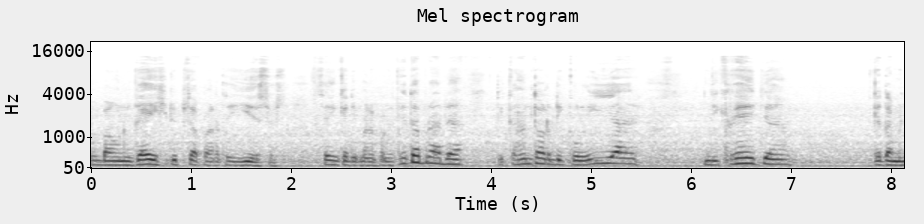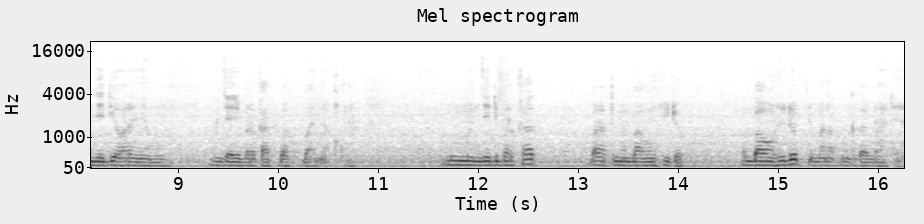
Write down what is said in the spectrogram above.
membangun gaya hidup seperti Yesus. Sehingga di mana pun kita berada, di kantor, di kuliah, di gereja, kita menjadi orang yang menjadi berkat buat banyak orang. Menjadi berkat berarti membangun hidup membangun hidup di mana pun kita berada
